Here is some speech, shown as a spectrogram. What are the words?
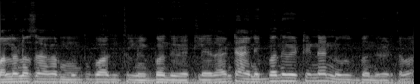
మల్లన్న సాగర్ ముంపు బాధితులను ఇబ్బంది పెట్టలేదా? అంటే ఆయన ఇబ్బంది పెట్టిండని నువ్వు ఇబ్బంది పెడతావా?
